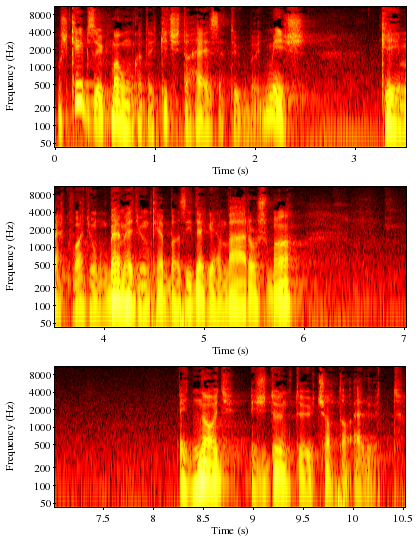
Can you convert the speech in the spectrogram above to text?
Most képzeljük magunkat egy kicsit a helyzetükbe, hogy mi is kémek vagyunk, bemegyünk ebbe az idegen városba egy nagy és döntő csata előtt.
